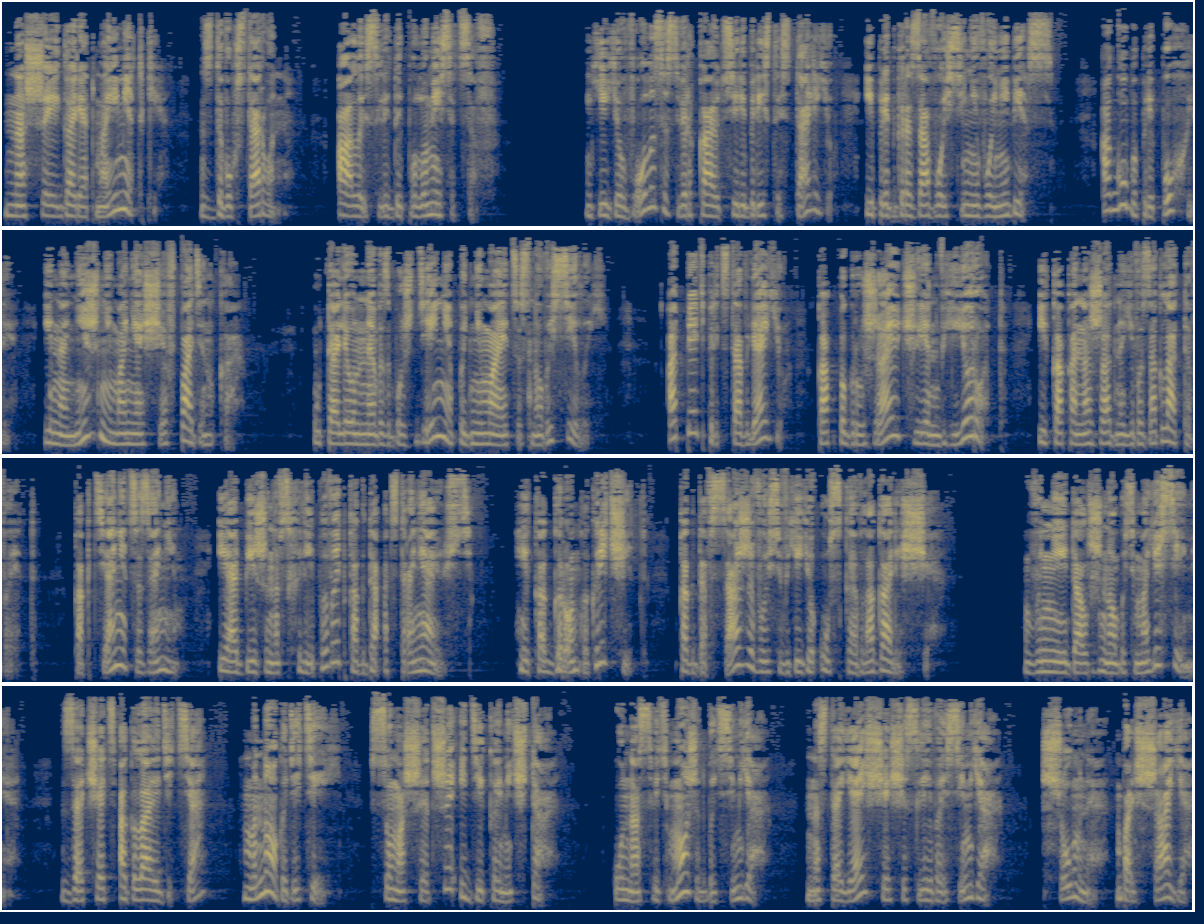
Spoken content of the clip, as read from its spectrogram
На шее горят мои метки с двух сторон, алые следы полумесяцев. Ее волосы сверкают серебристой сталью и предгрозовой синевой небес, а губы припухли, и на нижней манящая впадинка. Утоленное возбуждение поднимается с новой силой. Опять представляю, как погружаю член в ее рот и как она жадно его заглатывает, как тянется за ним и обиженно всхлипывает, когда отстраняюсь и как громко кричит, когда всаживаюсь в ее узкое влагалище. В ней должно быть мое семя. Зачать Аглая дитя? Много детей. Сумасшедшая и дикая мечта. У нас ведь может быть семья. Настоящая счастливая семья. Шумная, большая.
